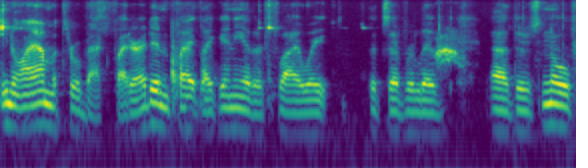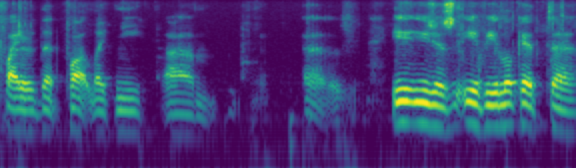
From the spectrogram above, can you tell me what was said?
you know, I am a throwback fighter. I didn't fight like any other flyweight that's ever lived. Uh, there's no fighter that fought like me. Um, uh, you, you just if you look at uh,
